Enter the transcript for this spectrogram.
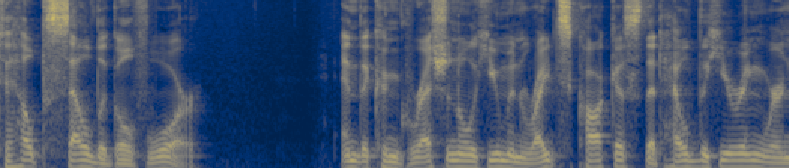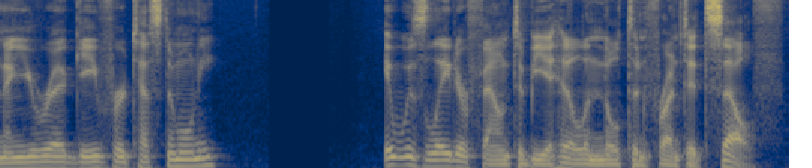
to help sell the Gulf War. And the Congressional Human Rights Caucus that held the hearing where Nayirah gave her testimony? It was later found to be a Hill and Knowlton front itself.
